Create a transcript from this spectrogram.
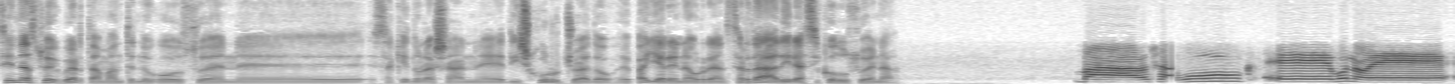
zein da zuek bertan mantenduko zuen, e, ezakit nola esan, e, diskurtsoa edo, epaiaren aurrean, zer da adiraziko duzuena? Ba, osea, guk, e, bueno, e,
